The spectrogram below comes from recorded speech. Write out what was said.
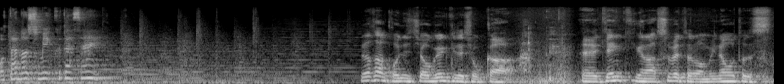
お楽しみください。皆さんこんにちは。お元気でしょうか、えー、元気がすべての源です。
